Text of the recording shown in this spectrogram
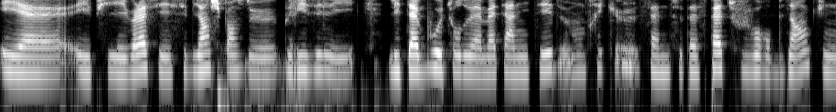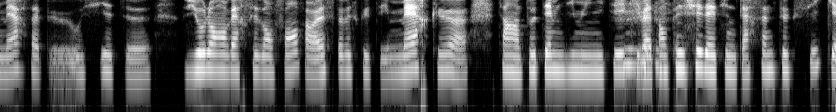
Et, et puis voilà, c'est bien, je pense, de briser les, les, tabous autour de la maternité, de montrer que mmh. ça ne se passe pas toujours bien, qu'une mère, ça peut aussi être violent envers ses enfants. Enfin voilà, c'est pas parce que tu es mère que euh, tu as un totem d'immunité qui va t'empêcher d'être une personne toxique.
